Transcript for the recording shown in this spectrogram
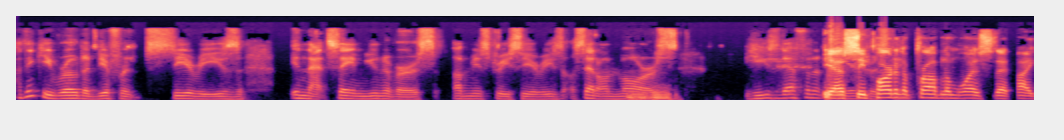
I think he wrote a different series in that same universe, a mystery series set on Mars. Mm-hmm. He's definitely yeah. See, part of the problem was that I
